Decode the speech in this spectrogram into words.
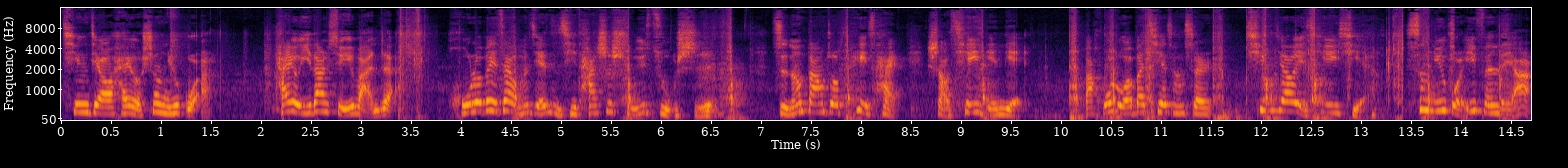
青椒，还有圣女果，还有一袋鳕鱼丸子。胡萝卜在我们减脂期它是属于主食，只能当做配菜，少切一点点。把胡萝卜切成丝儿，青椒也切一切，圣女果一分为二。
